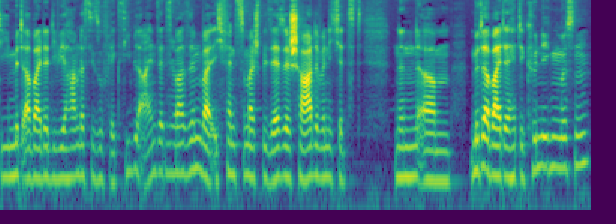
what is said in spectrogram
die Mitarbeiter, die wir haben, dass die so flexibel einsetzbar ja. sind, weil ich fände es zum Beispiel sehr, sehr schade, wenn ich jetzt einen ähm, Mitarbeiter hätte kündigen müssen,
